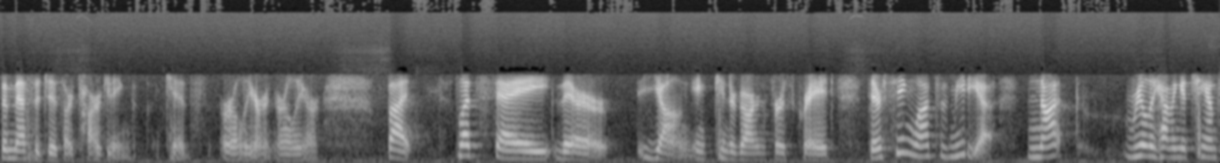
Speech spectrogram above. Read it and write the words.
the messages are targeting kids earlier and earlier. But let's say they're young in kindergarten, first grade, they're seeing lots of media, not really having a chance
